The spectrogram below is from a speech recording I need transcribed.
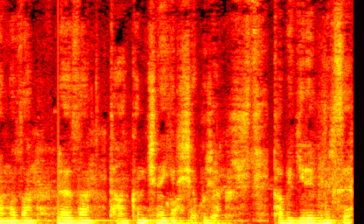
Ramazan birazdan tankın içine giriş yapacak. Tabi girebilirse.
